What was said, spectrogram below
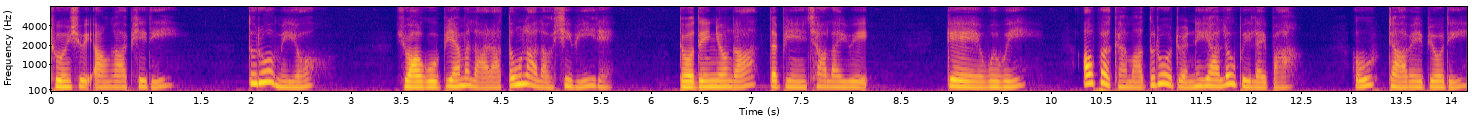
ထွန်းရွှေအောင်ကဖြေသည်သူတို့မေရောရွာကိုပြန်မလာတာ၃လလောက်ရှိပြီတဲ့ဒေါ်သိန်းညွန့်ကတပြင်းချလိုက်၍ကဲဝေဝေအောက်ဘက်ခံမှာသူတို့အတွက်နေရာလုတ်ပေးလိုက်ပါဟုတ်ဒါပဲပြောသည်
